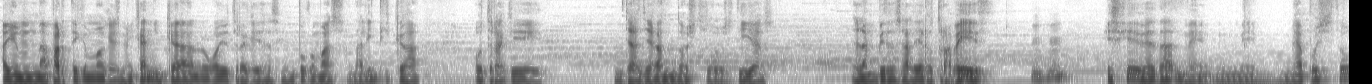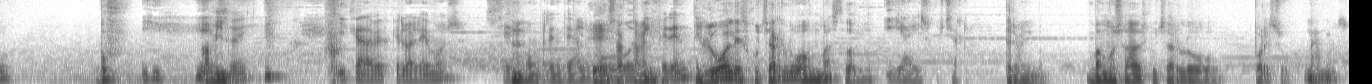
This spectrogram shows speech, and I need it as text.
Hay una parte como que es mecánica, luego hay otra que es así un poco más analítica, otra que ya llegando estos días la empiezas a leer otra vez. Es que de verdad me, me- me ha puesto... Buf, Y, A mí. ¿eh? y cada vez que lo leemos se Mm. comprende algo diferente. Y luego al escucharlo aún más todavía. Y al escucharlo. Tremendo. Vamos a escucharlo por eso. Vamos.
